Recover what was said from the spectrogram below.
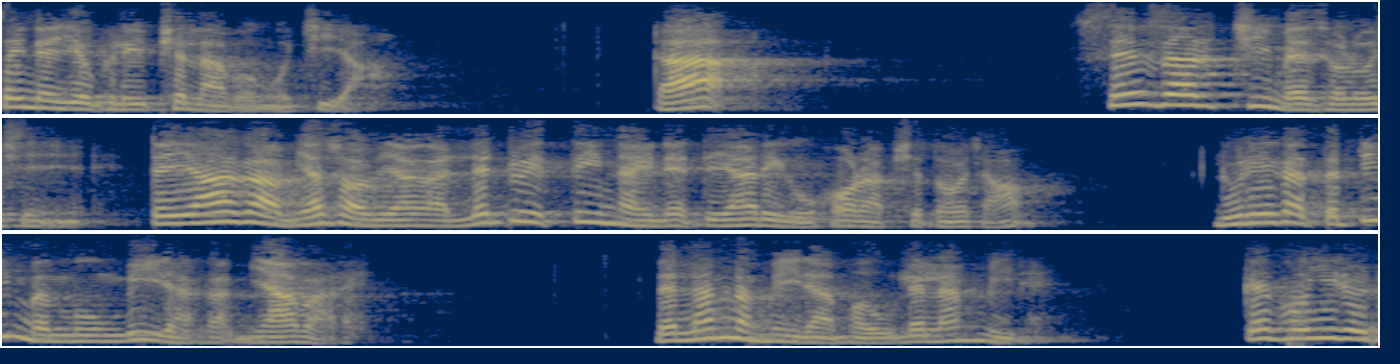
စိတ်နဲ့ရုပ်ကလေးဖြစ်လာပုံကိုကြည့်အောင်ဒါစဉ်းစားကြည့်မယ်ဆိုလို့ရှိရင်တရားကမြတ်စွာဘုရားကလက်တွေ့သိနိုင်တဲ့တရားတွေကိုဟောတာဖြစ်သောကြောင့်လူတွေကတတိမမူမိတာကများပါတယ်လက်လန်းမမိတာမဟုတ်ဘူးလက်လန်းမိတယ်ကဲဘုန်းကြီးတို့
